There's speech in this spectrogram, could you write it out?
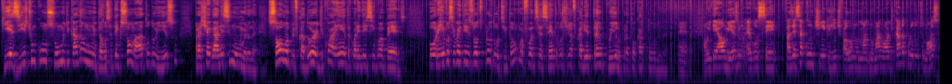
que existe um consumo de cada um. Então você tem que somar tudo isso para chegar nesse número, né? Só o amplificador de 40, 45 amperes. Porém, você vai ter esses outros produtos. Então, uma fonte de 60 você já ficaria tranquilo para tocar tudo, né? É, o ideal mesmo é você fazer essa continha que a gente falou no, ma- no manual de cada produto nosso.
